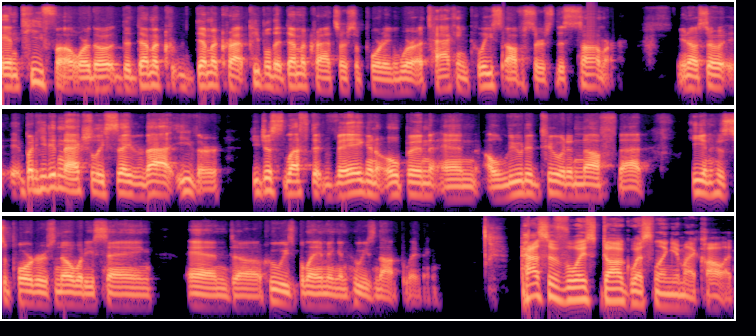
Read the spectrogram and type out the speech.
Antifa or the the Democrat, Democrat people that Democrats are supporting were attacking police officers this summer you know so but he didn't actually say that either he just left it vague and open and alluded to it enough that he and his supporters know what he's saying and uh, who he's blaming and who he's not blaming passive voice dog whistling you might call it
